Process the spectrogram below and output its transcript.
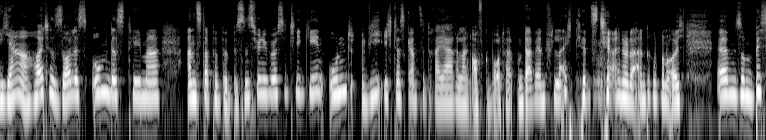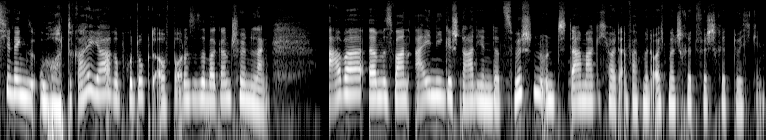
Ja, heute soll es um das Thema Unstoppable Business University gehen und wie ich das Ganze drei Jahre lang aufgebaut habe. Und da werden vielleicht jetzt die ein oder andere von euch ähm, so ein bisschen denken, so, oh, drei Jahre Produktaufbau, das ist aber ganz schön lang. Aber ähm, es waren einige Stadien dazwischen und da mag ich heute einfach mit euch mal Schritt für Schritt durchgehen.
